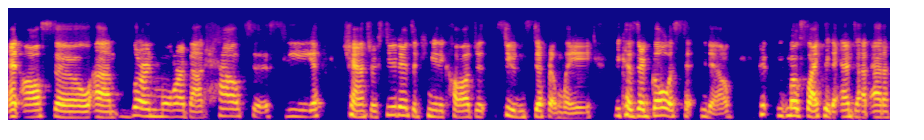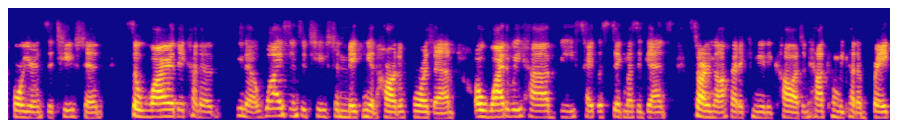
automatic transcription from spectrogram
and also um, learn more about how to see transfer students and community college students differently because their goal is to, you know, most likely to end up at a four-year institution. So why are they kind of you know, why is the institution making it harder for them? Or why do we have these type of stigmas against starting off at a community college? And how can we kind of break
